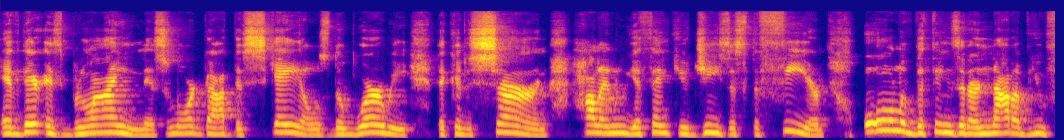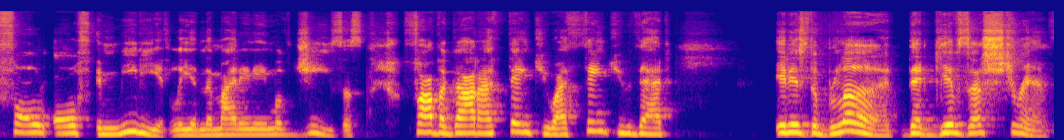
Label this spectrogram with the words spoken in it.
if there is blindness, Lord God, the scales, the worry, the concern, hallelujah, thank you, Jesus, the fear, all of the things that are not of you fall off immediately in the mighty name of Jesus. Father God, I thank you. I thank you that it is the blood that gives us strength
